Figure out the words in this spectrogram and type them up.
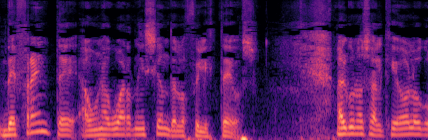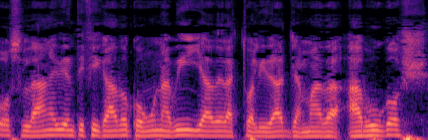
de frente a una guarnición de los filisteos. Algunos arqueólogos la han identificado con una villa de la actualidad llamada Abu Ghosh,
